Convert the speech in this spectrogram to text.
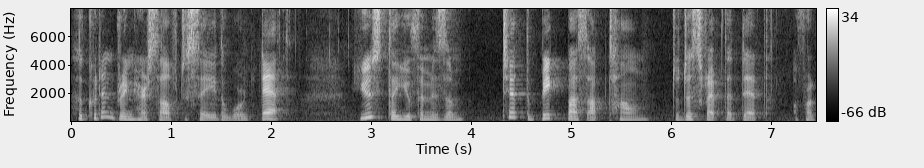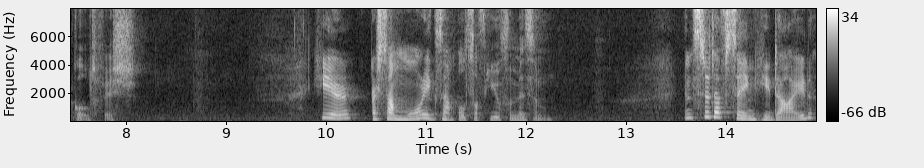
who couldn't bring herself to say the word death, used the euphemism took the big bus uptown to describe the death of her goldfish. Here are some more examples of euphemism. Instead of saying he died,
